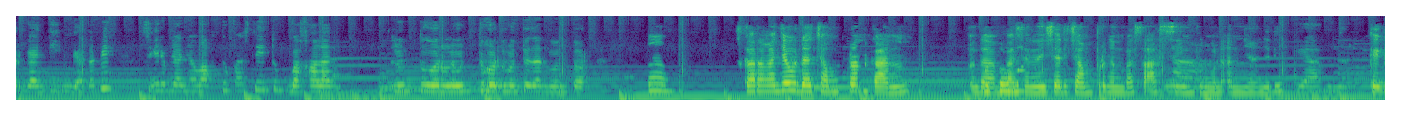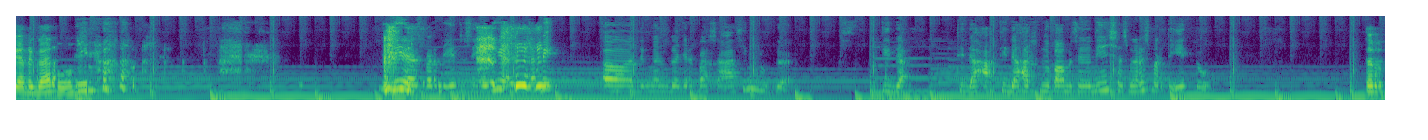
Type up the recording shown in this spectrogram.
terganti enggak tapi seiring berjalannya waktu pasti itu bakalan luntur luntur luntur dan luntur Sekarang aja udah campuran kan. Udah Betul bahasa Indonesia dicampur dengan bahasa asing Nah. penggunaannya. Jadi ya benar kayak gada-gada. jadi ya seperti itu sih jadi tapi eh, dengan belajar bahasa asing juga tidak tidak tidak harus melupakan bahasa Indonesia sebenarnya seperti itu Ter-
